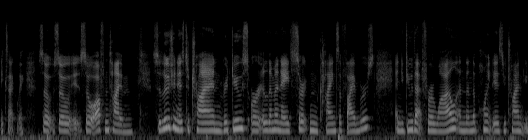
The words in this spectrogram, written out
exactly. So so so oftentimes, um, solution is to try and reduce or eliminate certain kinds of fibers, and you do that for a while, and then the point is you try and you,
